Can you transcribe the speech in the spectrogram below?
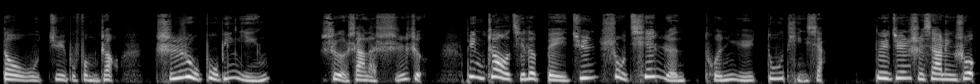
窦武拒不奉诏，驰入步兵营，射杀了使者，并召集了北军数千人屯于都亭下，对军士下令说：“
